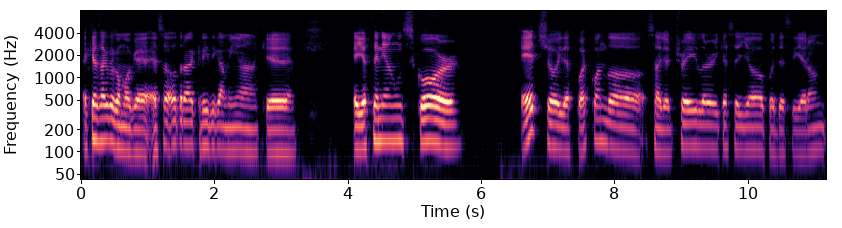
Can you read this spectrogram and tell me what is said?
Es que exacto, como que eso es otra crítica mía, que ellos tenían un score hecho y después cuando salió el trailer y qué sé yo, pues decidieron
